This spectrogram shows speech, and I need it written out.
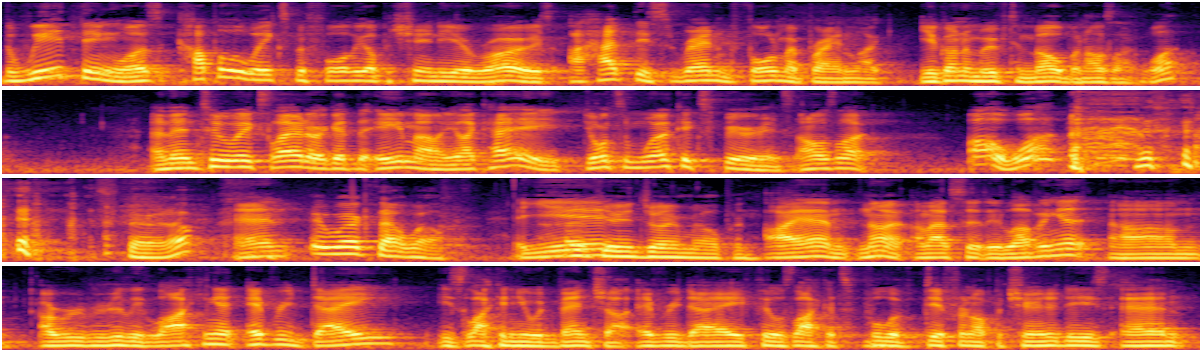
the weird thing was, a couple of weeks before the opportunity arose, I had this random thought in my brain, like, "You're going to move to Melbourne." I was like, "What?" And then two weeks later, I get the email. You're like, "Hey, do you want some work experience?" And I was like, oh, what? Fair enough. And it worked out well. A year. Hope you're enjoying Melbourne. I am. No, I'm absolutely loving it. Um, I'm really liking it. Every day is like a new adventure. Every day feels like it's full of different opportunities, and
